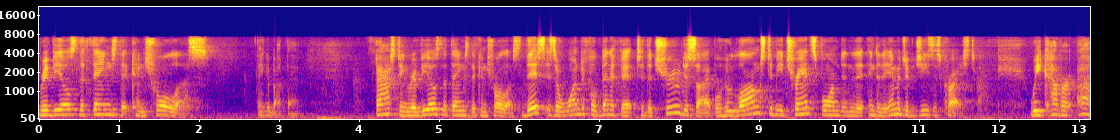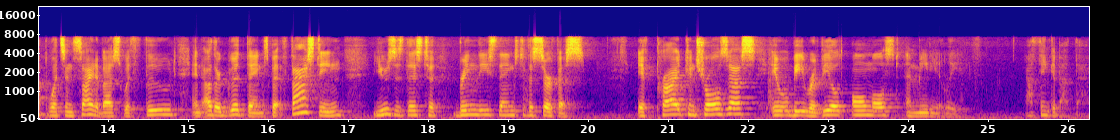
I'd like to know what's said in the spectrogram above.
reveals the things that control us. Think about that. Fasting reveals the things that control us. This is a wonderful benefit to the true disciple who longs to be transformed into the, into the image of Jesus Christ. We cover up what's inside of us with food and other good things, but fasting uses this to bring these things to the surface. If pride controls us, it will be revealed almost immediately. Now think about that.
